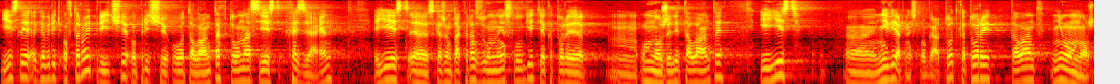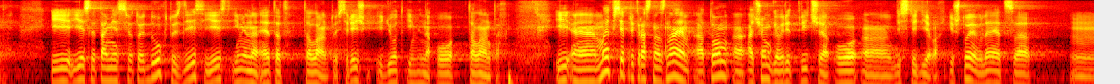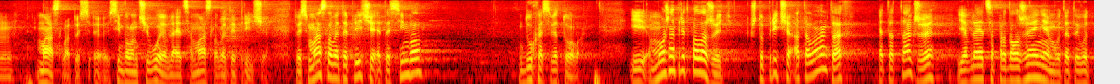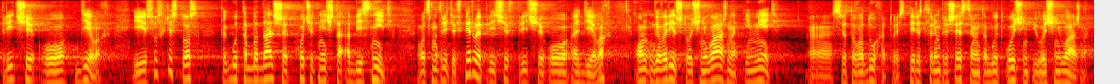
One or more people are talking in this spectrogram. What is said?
Если говорить о второй притче, о притче о талантах, то у нас есть хозяин, есть, э, скажем так, разумные слуги, те, которые умножили таланты, и есть неверный слуга, тот, который талант не умножил. И если там есть Святой Дух, то здесь есть именно этот талант. То есть речь идет именно о талантах. И э, мы все прекрасно знаем о том, э, о чем говорит притча о э, десяти девах и что является масло, то есть символом чего является масло в этой притче. То есть масло в этой притче – это символ Духа Святого. И можно предположить, что притча о талантах – это также является продолжением вот этой вот притчи о девах. И Иисус Христос как будто бы дальше хочет нечто объяснить. Вот смотрите, в первой притче, в притче о девах, он говорит, что очень важно иметь э, Святого Духа, то есть перед вторым пришествием это будет очень и очень важно.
